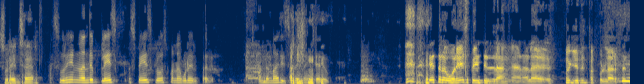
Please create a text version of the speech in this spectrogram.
சுரேன் சார். சுரேன் வந்து பிளேஸ் ஸ்பேஸ் க்ளோஸ் பண்ணா கூட இருப்பாரு. அந்த மாதிரி சுரேன் பேசுற ஒரே ஸ்பேஸ் இதுதாங்க. அதனால ஃபுல்லா இருப்பேன்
